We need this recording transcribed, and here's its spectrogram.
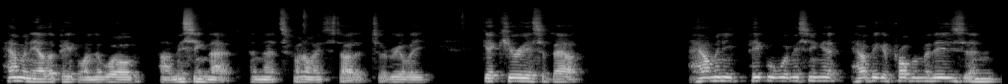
How many other people in the world are missing that? And that's when I started to really get curious about how many people were missing it, how big a problem it is. And,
